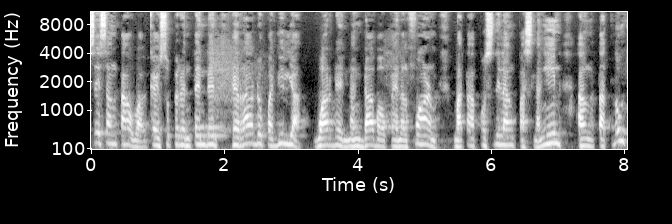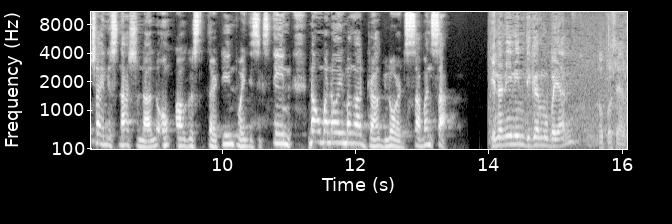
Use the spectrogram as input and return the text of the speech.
sa isang tawag kay Superintendent Gerardo Padilla, warden ng Davao Penal Farm, matapos nilang paslangin ang tatlong Chinese national noong August 13, 2016 na umano'y mga drug lords sa bansa. Pinaninindigan mo ba yan? Opo, sir.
